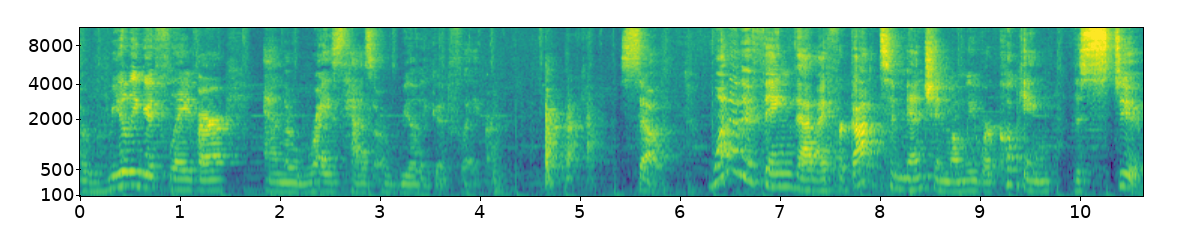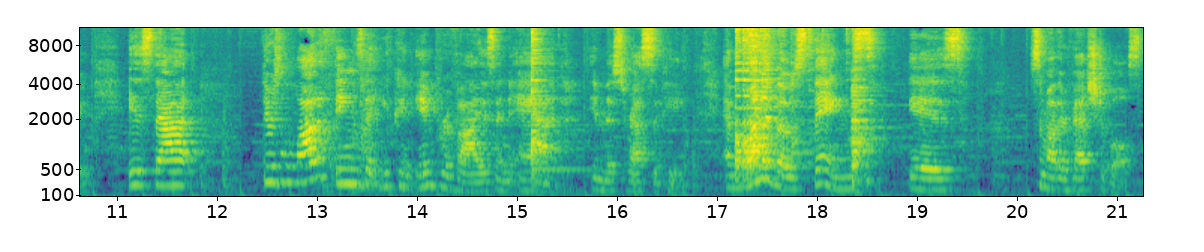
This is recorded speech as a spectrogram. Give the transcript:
a really good flavor and the rice has a really good flavor. So, one other thing that I forgot to mention when we were cooking the stew is that there's a lot of things that you can improvise and add in this recipe. And one of those things is some other vegetables.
